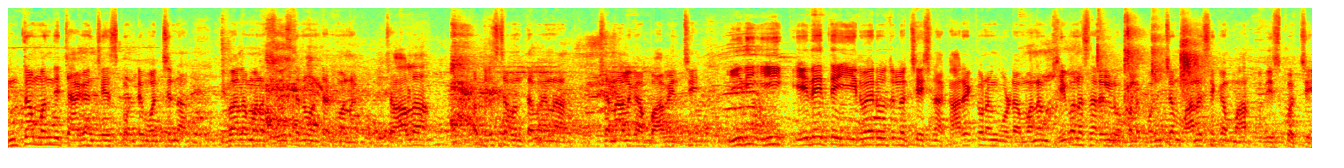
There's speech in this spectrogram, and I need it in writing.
ఎంతోమంది త్యాగం చేసుకుంటే వచ్చిన ఇవాళ మనం చూస్తూనే ఉంటారు మనకు చాలా అదృష్టవంతమైన క్షణాలుగా భావించి ఇది ఈ ఏదైతే ఈ ఇరవై రోజుల్లో చేసిన కార్యక్రమం కూడా మనం జీవన సరళి లోపల కొంచెం మానసిక మార్పు తీసుకొచ్చి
